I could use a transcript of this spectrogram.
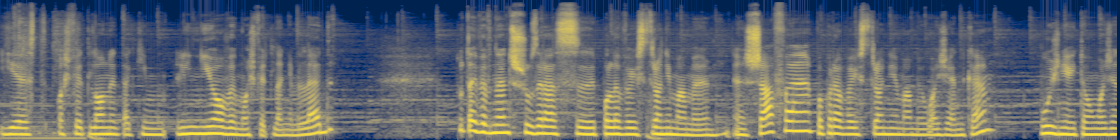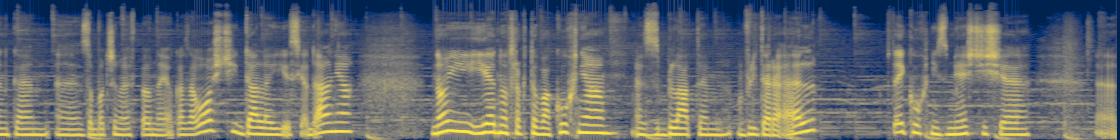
jest oświetlony takim liniowym oświetleniem LED. Tutaj we wnętrzu zaraz po lewej stronie mamy szafę, po prawej stronie mamy łazienkę. Później tą łazienkę zobaczymy w pełnej okazałości. Dalej jest jadalnia. No i jednotraktowa kuchnia z blatem w literę L. W tej kuchni zmieści się e,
